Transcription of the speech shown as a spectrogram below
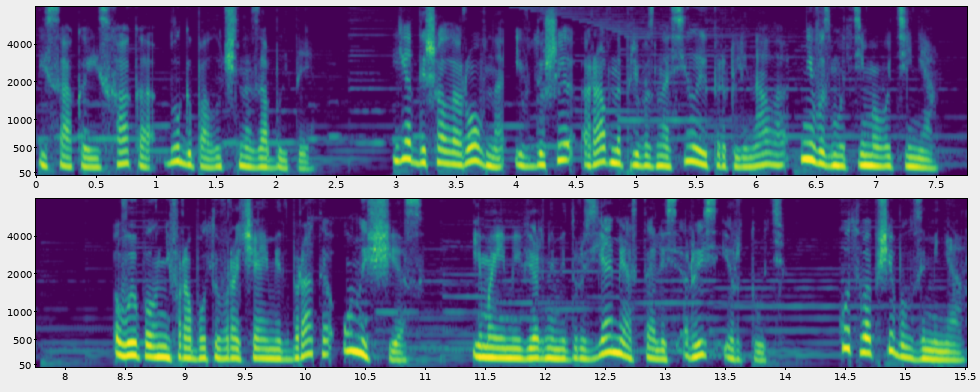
Исака и Исхака благополучно забыты. Я дышала ровно и в душе равно превозносила и проклинала невозмутимого теня. Выполнив работу врача и медбрата, он исчез. И моими верными друзьями остались рысь и ртуть. Кот вообще был за меня.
